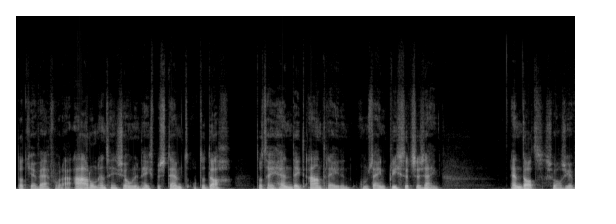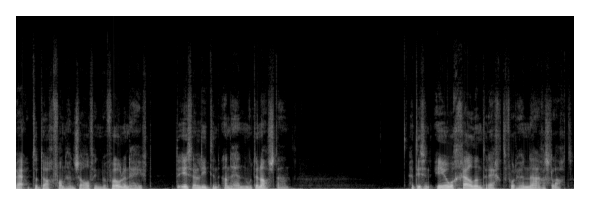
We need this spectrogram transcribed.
dat Jeweh voor Aaron en zijn zonen heeft bestemd op de dag dat hij hen deed aantreden om zijn priesters te zijn. En dat, zoals Jeweh op de dag van hun zalving bevolen heeft, de Israëlieten aan hen moeten afstaan. Het is een eeuwig geldend recht voor hun nageslacht.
